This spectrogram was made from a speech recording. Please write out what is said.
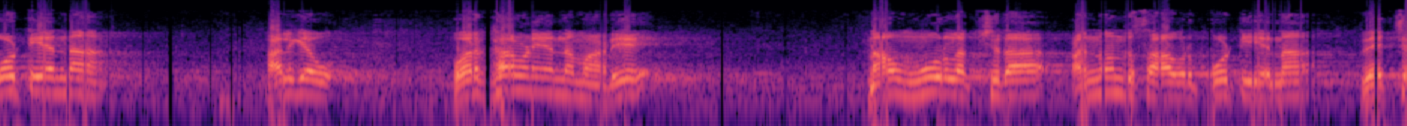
ಕೋಟಿಯನ್ನ ಅಲ್ಲಿಗೆ ವರ್ಗಾವಣೆಯನ್ನ ಮಾಡಿ ನಾವು ಮೂರು ಲಕ್ಷದ ಹನ್ನೊಂದು ಸಾವಿರ ಕೋಟಿಯನ್ನ ವೆಚ್ಚ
